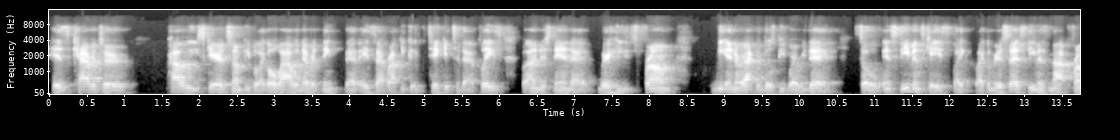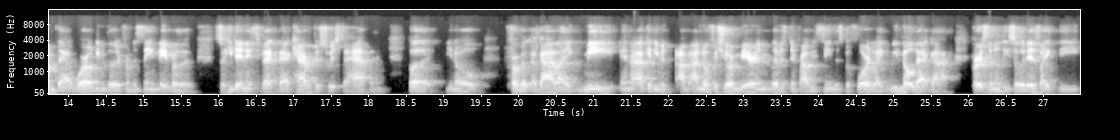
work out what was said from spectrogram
his character probably scared some people like, oh wow, I would never think that ASAP Rocky could take it to that place. But understand that where he's from, we interact with those people every day. So in Steven's case, like like Amir said, Steven's not from that world, even though they're from the same neighborhood. So he didn't expect that character switch to happen. But you know, for a guy like me, and I could even I, I know for sure Mir and Livingston probably seen this before. Like we know that guy personally, so it is like the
